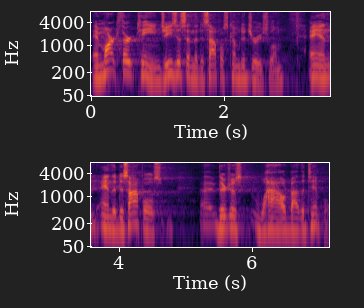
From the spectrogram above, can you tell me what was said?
In Mark 13, Jesus and the disciples come to Jerusalem, and, and the disciples they're just wowed by the temple.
